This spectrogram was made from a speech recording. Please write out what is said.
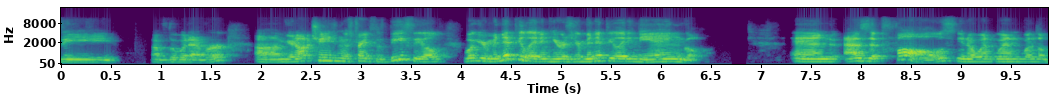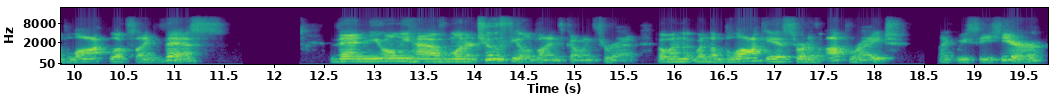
the of the whatever. Um, you're not changing the strength of the B field. What you're manipulating here is you're manipulating the angle. And as it falls, you know, when, when, when the block looks like this, then you only have one or two field lines going through it. But when the, when the block is sort of upright, like we see here,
